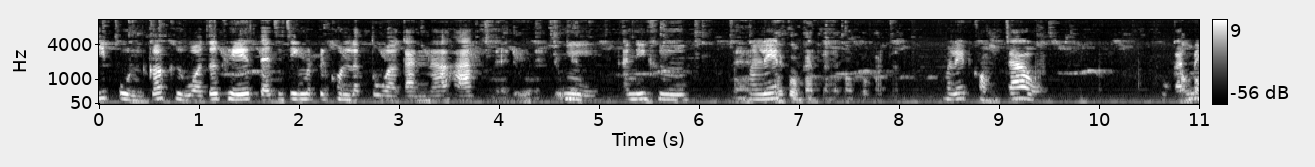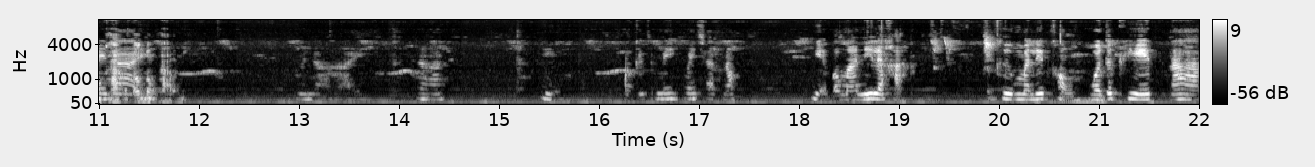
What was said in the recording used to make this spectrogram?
ญี่ปุ่นก็คือ water crate แต่จริงๆ มันเป็นคนละตัวกันนะคะเนี่ยดูเนี่ยดูนี่อันนี้คือเนี่ยเมล็ดให้โฟกัสกันให้ต้องโฟกัสกันเมล็ดของเจ้าโฟกัสต้องตรไม่งขาวได้ต้องตรงขาวนี่ไม่ได้นะคะนี่มันก็จะไม่ไม่ชัดเนาะเนี่ยประมาณนี้แหละค่ะ ก็คือเมล็ดของ water crate นะคะ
